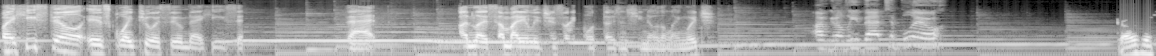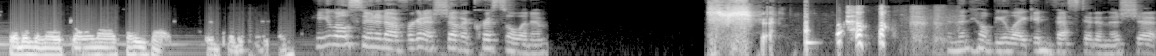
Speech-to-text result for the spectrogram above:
But he still is going to assume that he said that unless somebody legitimately like, well, doesn't she know the language? I'm gonna leave that to Blue. Joseph still doesn't know what's going on, so he's not into anything. He will soon enough. We're gonna shove a crystal in him, and then he'll be like invested in this shit.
